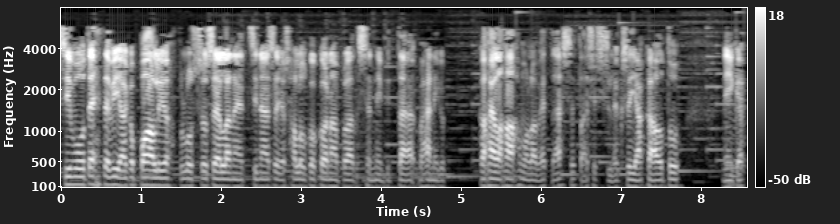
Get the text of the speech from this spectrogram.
sivutehtäviä aika paljon, plus se on sellainen, että sinänsä jos haluaa kokonaan pelata sen, niin pitää vähän niinku kahdella hahmolla vetää se, tai siis sille, kun se jakautuu niinkö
